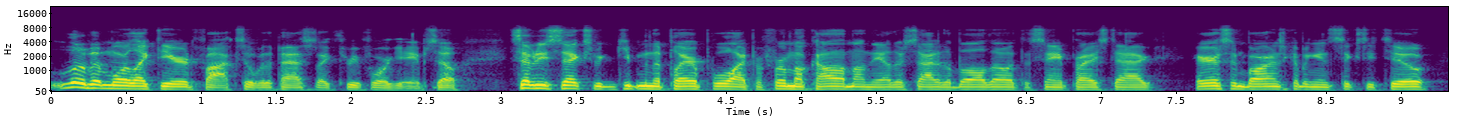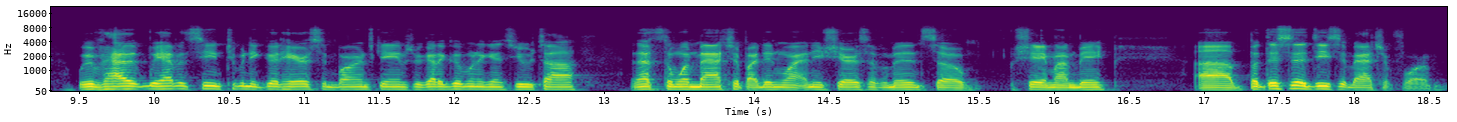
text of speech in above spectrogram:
little bit more like De'Aaron Fox over the past like three, four games. So 76, we can keep him in the player pool. I prefer McCollum on the other side of the ball though at the same price tag. Harrison Barnes coming in 62. We've had we haven't seen too many good Harrison Barnes games. We got a good one against Utah, and that's the one matchup I didn't want any shares of him in. So shame on me. Uh, but this is a decent matchup for him.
